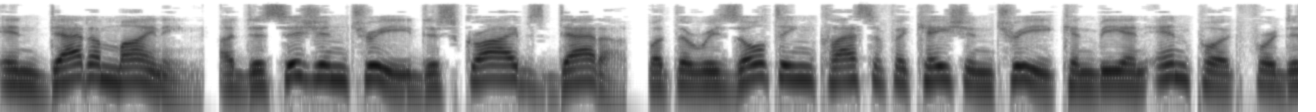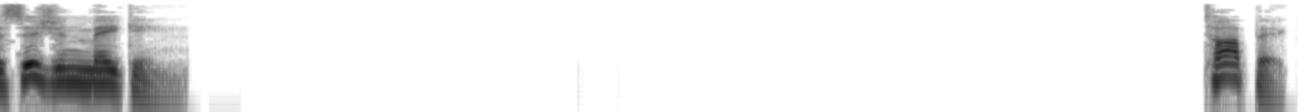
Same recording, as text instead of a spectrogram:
In data mining, a decision tree describes data, but the resulting classification tree can be an input for decision making. Topic:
